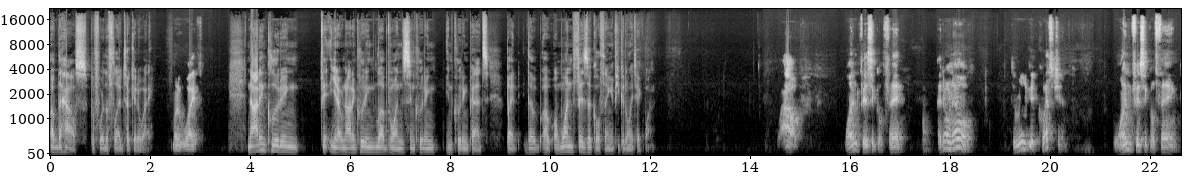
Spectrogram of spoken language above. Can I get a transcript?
of the house before the flood took it away? My wife. Not including, you know, not including loved ones, including including pets, but the a, a one physical thing. If you could only take one. Wow. One physical thing. I don't know. It's a really good question. One physical thing.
